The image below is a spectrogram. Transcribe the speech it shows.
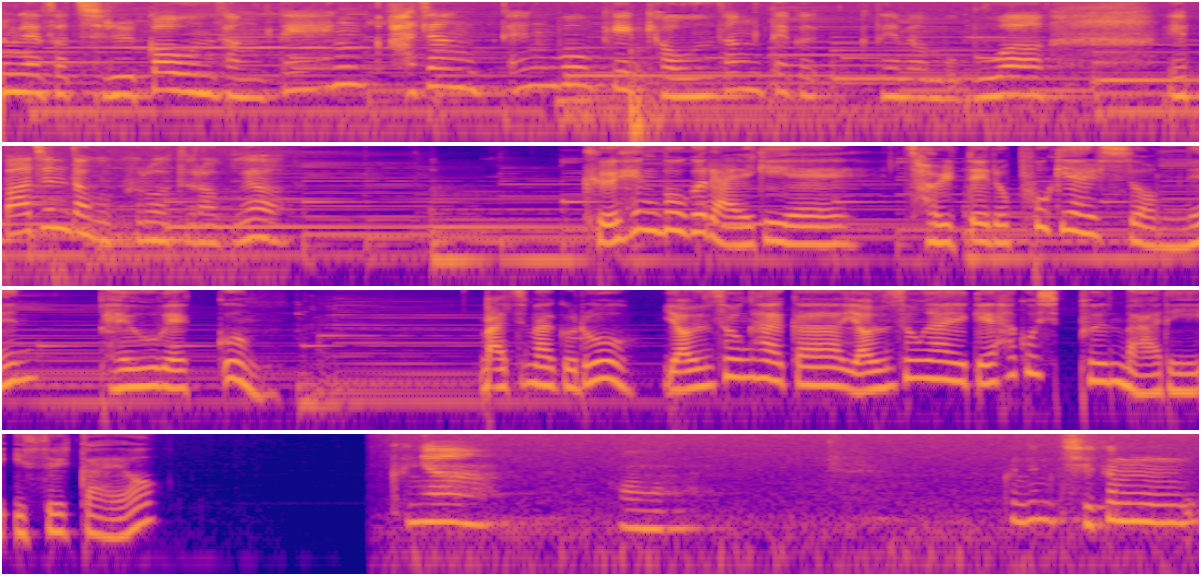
집중해서 즐거운 상태, 행, 가장 행복에 겨운 상태가 되면 뭐 무아에 빠진다고 그러더라고요. 그 행복을 알기에 절대로 포기할 수 없는 배우의 꿈. 마지막으로 연송하가 연송아에게 하고 싶은 말이 있을까요? 그냥 어 그냥 지금처럼만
